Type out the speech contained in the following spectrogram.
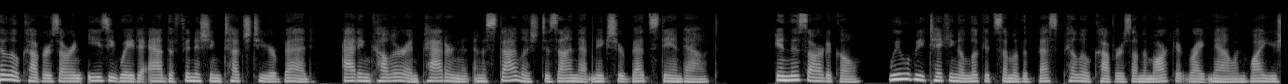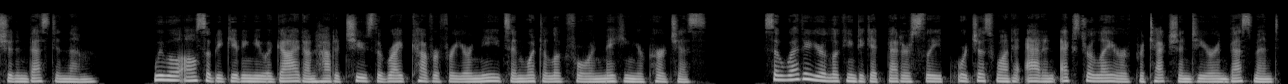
Pillow covers are an easy way to add the finishing touch to your bed, adding color and pattern and a stylish design that makes your bed stand out. In this article, we will be taking a look at some of the best pillow covers on the market right now and why you should invest in them. We will also be giving you a guide on how to choose the right cover for your needs and what to look for when making your purchase. So, whether you're looking to get better sleep or just want to add an extra layer of protection to your investment,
